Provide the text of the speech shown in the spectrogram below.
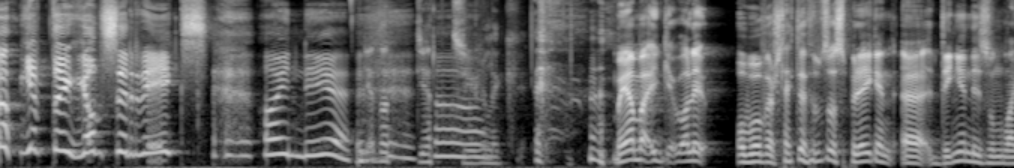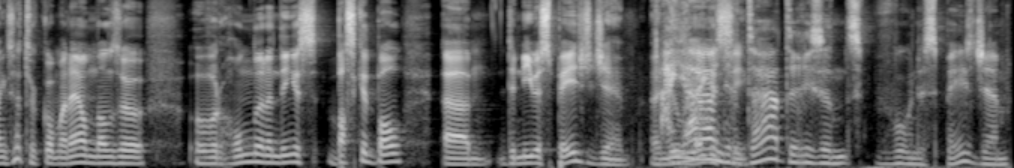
Oh, je hebt een ganse reeks. Oh nee. Ja, dat, ja tuurlijk. Maar ja, maar ik, allee, om over slechte films te spreken, eh, dingen is onlangs uitgekomen, hè, om dan zo over honden en dingen, basketbal, ehm, de nieuwe Space Jam, een Ah ja, legacy. inderdaad. Er is een volgende Space Jam.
